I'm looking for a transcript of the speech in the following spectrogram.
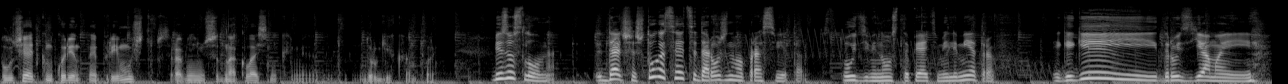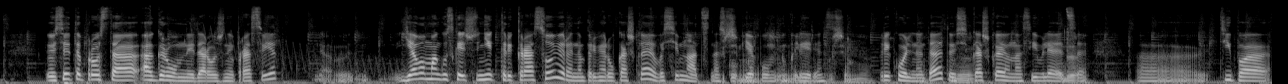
получает конкурентное преимущество по сравнению с одноклассниками других компаний. Безусловно. Дальше, что касается дорожного просвета. 195 миллиметров. Эгегей, друзья мои. То есть это просто огромный дорожный просвет. Я вам могу сказать, что некоторые кроссоверы, например, у Кашкая 18, насколько я 18, помню, да, клиренс. 18. Прикольно, да? То есть Да. Кашкай у нас является э, типа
